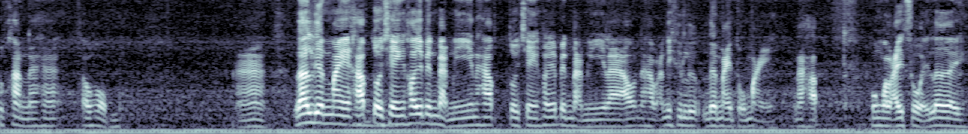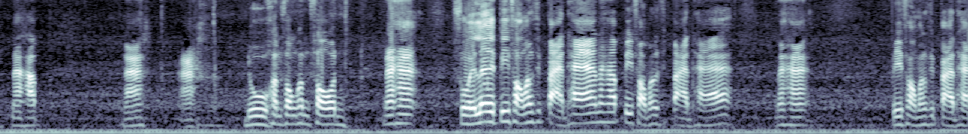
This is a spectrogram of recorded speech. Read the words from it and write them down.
ทุกคันนะฮะครับผมอ่าแล้วเรือนไม้ครับ ตัวเชงเขาจะเป็นแบบนี้นะครับ ตัวเชงเขาจะเป็นแบบนี้แล้วนะครับ อันนี้คือเรือนไม้ตัวใหม่นะครับพวงมาลัยสวยเลยนะครับ นะอะดูคอนโซลคอนโซลนะฮะ สวยเลยปี 2018 แท้นะครับ ปี 2018 แท้นะฮะปี 2018 แท้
